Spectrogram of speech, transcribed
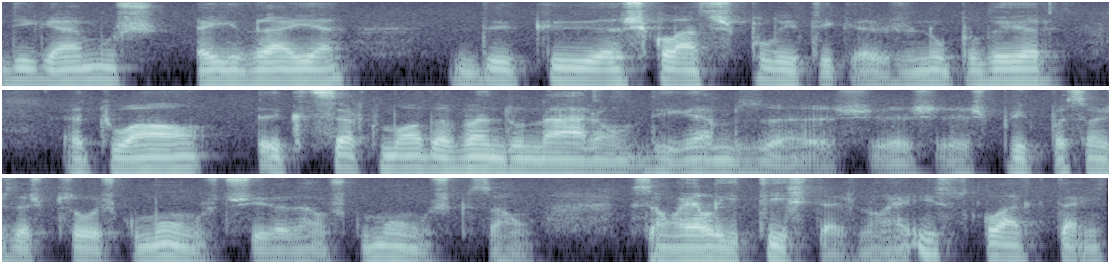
digamos, a ideia de que as classes políticas no poder atual eh, que de certo modo abandonaram, digamos, as, as, as, preocupações das pessoas comuns, dos cidadãos comuns, que são, que são elitistas, não é? Isso, claro que tem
